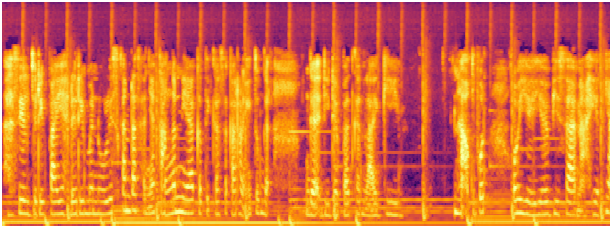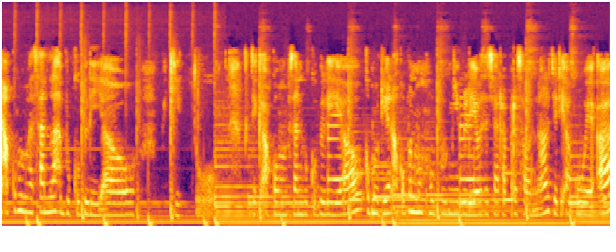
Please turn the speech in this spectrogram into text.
hasil jeripayah dari menulis kan rasanya kangen ya ketika sekarang itu nggak nggak didapatkan lagi nah aku pun oh iya iya bisa. Nah akhirnya aku memesanlah buku beliau begitu. Ketika aku memesan buku beliau kemudian aku pun menghubungi beliau secara personal jadi aku WA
